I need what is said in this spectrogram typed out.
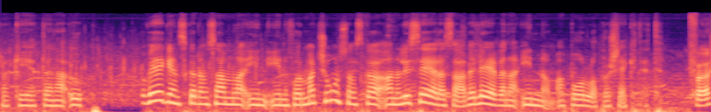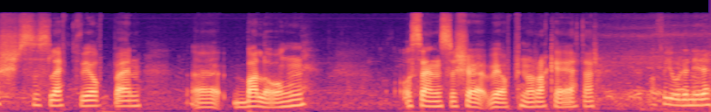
raketerna upp. På vägen ska de samla in information som ska analyseras av eleverna inom Apollo-projektet. Först så släppte vi upp en uh, ballong och sen så sköt vi upp några raketer. Varför gjorde ni det?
